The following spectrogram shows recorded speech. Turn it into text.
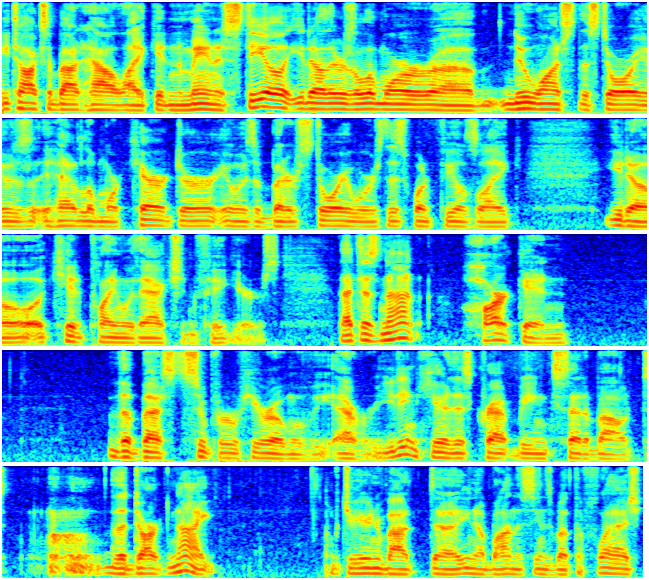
he talks about how like in Man of Steel, you know, there was a little more uh, nuance to the story. It was it had a little more character. It was a better story. Whereas this one feels like, you know, a kid playing with action figures. That does not hearken the best superhero movie ever. You didn't hear this crap being said about the Dark Knight, but you're hearing about uh, you know behind the scenes about the Flash,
